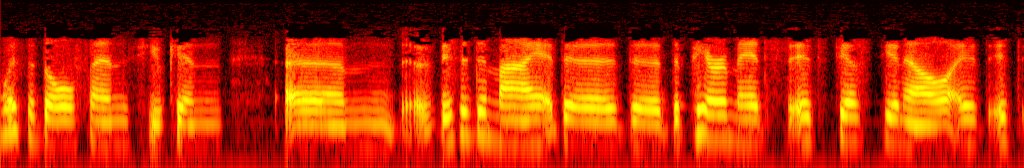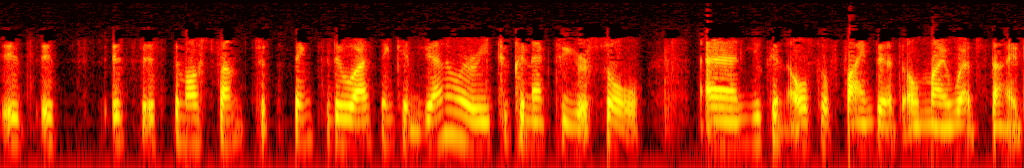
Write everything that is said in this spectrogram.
with the dolphins, you can um, visit the Maya, the, the the pyramids. It's just you know it it it it's it's it's the most fun thing to do I think in January to connect to your soul. And you can also find that on my website,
